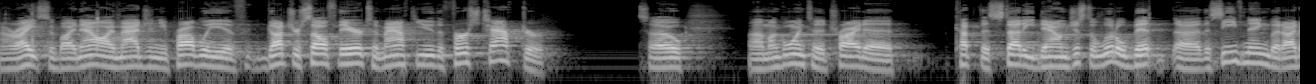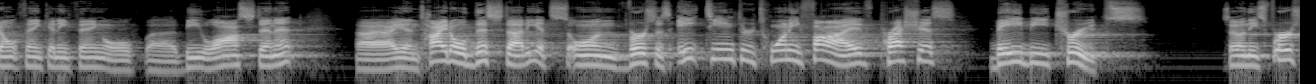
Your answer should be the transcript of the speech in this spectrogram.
All right, so by now I imagine you probably have got yourself there to Matthew, the first chapter. So um, I'm going to try to cut the study down just a little bit uh, this evening, but I don't think anything will uh, be lost in it. Uh, I entitled this study, it's on verses 18 through 25 Precious Baby Truths. So, in these first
